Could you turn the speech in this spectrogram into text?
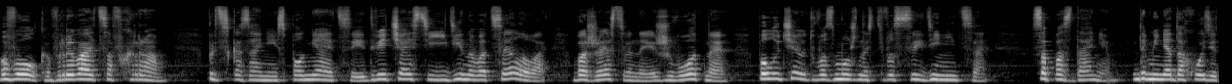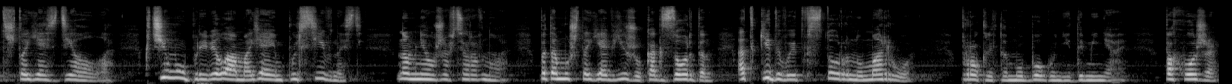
волк врывается в храм. Предсказание исполняется, и две части единого целого, божественное и животное, получают возможность воссоединиться. С опозданием до меня доходит, что я сделала, к чему привела моя импульсивность. Но мне уже все равно, потому что я вижу, как Зордан откидывает в сторону Мару. Проклятому богу не до меня. Похоже,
